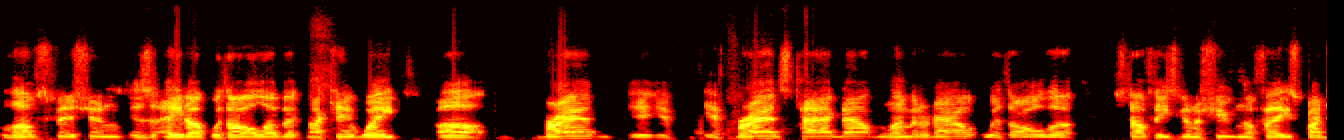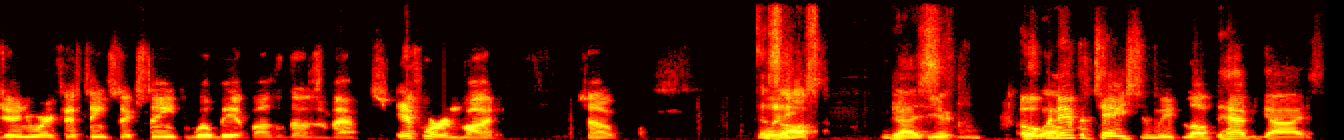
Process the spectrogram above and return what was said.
loves fishing, is ate up with all of it, and I can't wait. Uh, Brad, if if Brad's tagged out and limited out with all the stuff he's going to shoot in the face by January 15th, 16th, we'll be at both of those events if we're invited. So That's Plenty. awesome. You guys, You're- Open Well- invitation. We'd love to have you guys.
